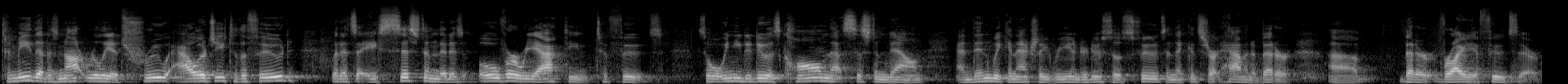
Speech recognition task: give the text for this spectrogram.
To me, that is not really a true allergy to the food, but it's a system that is overreacting to foods. So, what we need to do is calm that system down, and then we can actually reintroduce those foods and they can start having a better, uh, better variety of foods there.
